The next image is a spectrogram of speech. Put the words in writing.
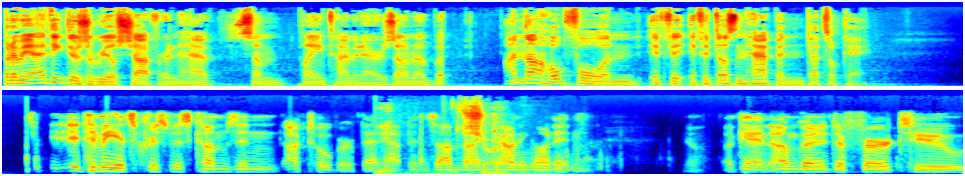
but I mean, I think there's a real shot for him to have some playing time in Arizona. But I'm not hopeful, and if it if it doesn't happen, that's okay. It, to me, it's Christmas comes in October if that Yeah, happens. I'm not sure. counting on it. And, you know, again, I'm going to defer to,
